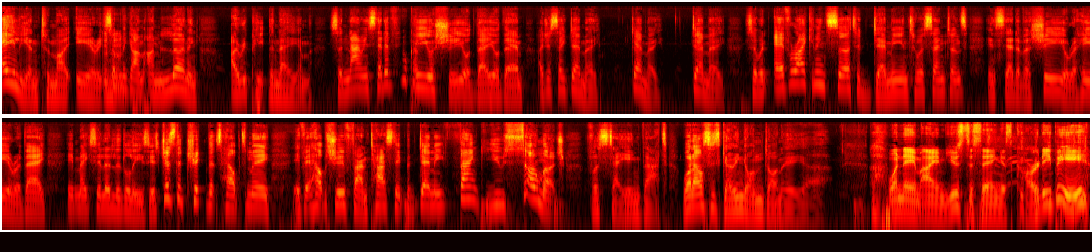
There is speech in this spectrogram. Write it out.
alien to my ear, it's something I'm, I'm learning. I repeat the name. So now instead of he or she or they or them, I just say Demi, Demi, Demi. So whenever I can insert a Demi into a sentence instead of a she or a he or a they, it makes it a little easier. It's just a trick that's helped me. If it helps you, fantastic. But Demi, thank you so much for saying that. What else is going on, Donny? Uh, Uh, one name I am used to saying is Cardi B,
